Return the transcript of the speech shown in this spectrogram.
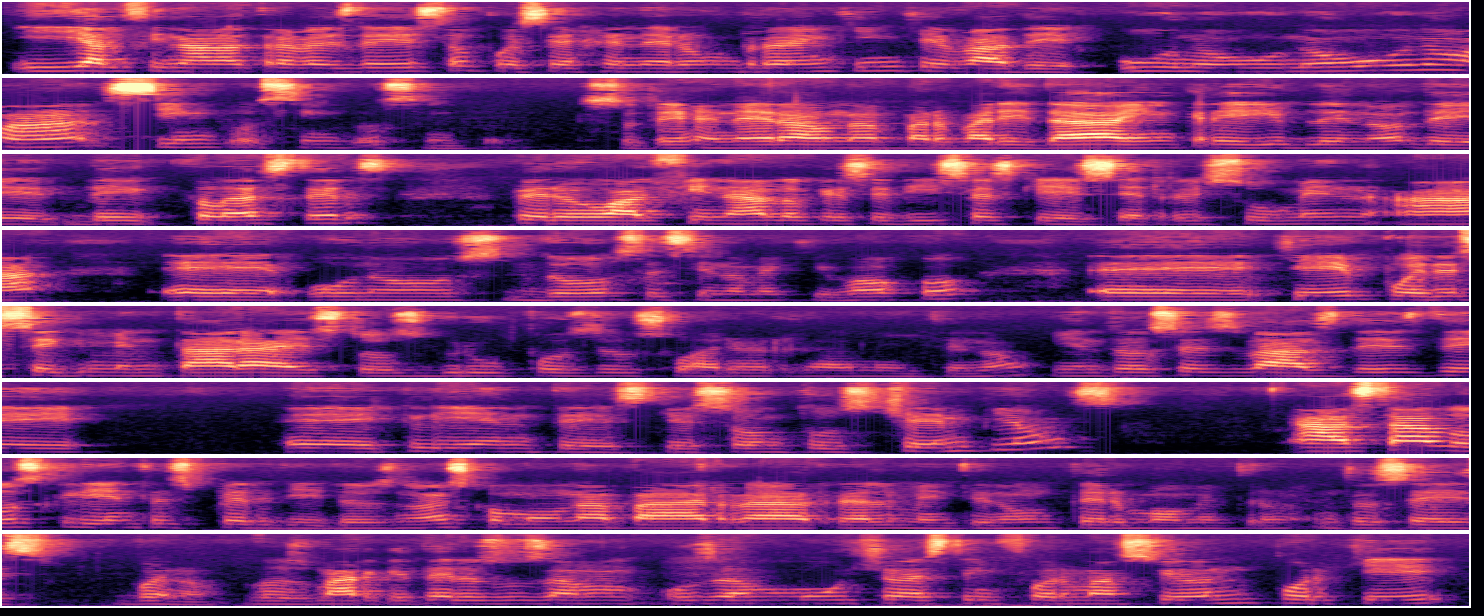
y al final a través de eso pues se genera un ranking que va de 1, 1, 1 a 5, 5, 5. Eso te genera una barbaridad increíble ¿no? de, de clusters, pero al final lo que se dice es que se resumen a eh, unos 12, si no me equivoco, eh, que puedes segmentar a estos grupos de usuarios realmente, ¿no? Y entonces vas desde eh, clientes que son tus champions hasta los clientes perdidos, ¿no? Es como una barra realmente, ¿no? un termómetro. Entonces, bueno, los marketeros usan, usan mucho esta información porque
